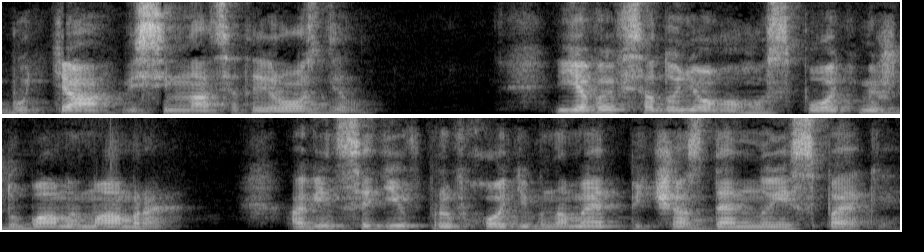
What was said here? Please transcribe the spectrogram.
Буття, 18 розділ. І явився до нього Господь між дубами Мамре, а він сидів при вході в намет під час денної спеки.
